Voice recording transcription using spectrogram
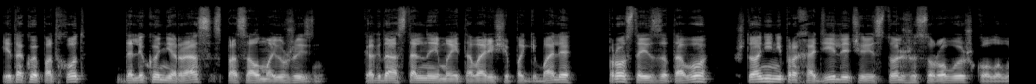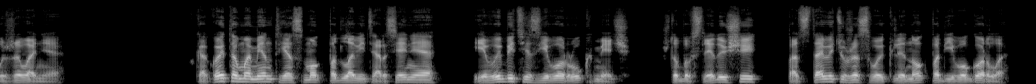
и такой подход далеко не раз спасал мою жизнь, когда остальные мои товарищи погибали просто из-за того, что они не проходили через столь же суровую школу выживания. В какой-то момент я смог подловить Арсения и выбить из его рук меч, чтобы в следующий подставить уже свой клинок под его горло.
